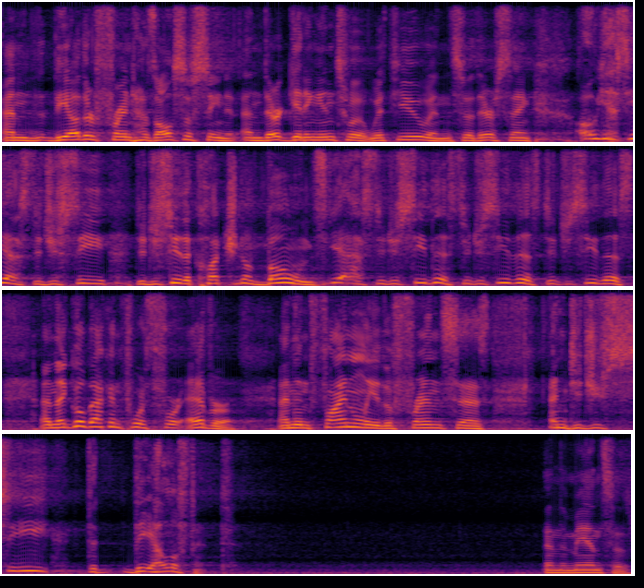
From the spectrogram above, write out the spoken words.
and the other friend has also seen it, and they're getting into it with you. And so they're saying, Oh, yes, yes. Did you see, did you see the collection of bones? Yes. Did you see this? Did you see this? Did you see this? And they go back and forth forever. And then finally, the friend says, And did you see the, the elephant? And the man says,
